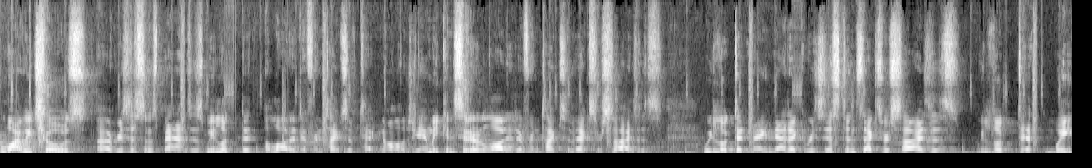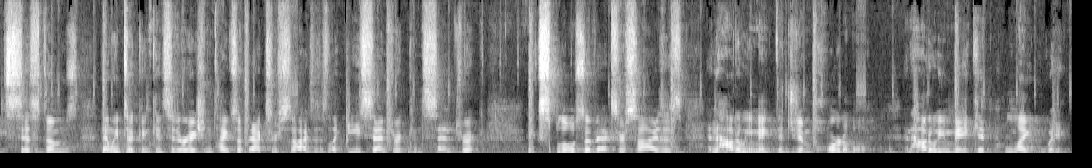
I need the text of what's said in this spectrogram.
Why we chose uh, resistance bands is we looked at a lot of different types of technology and we considered a lot of different types of exercises. We looked at magnetic resistance exercises, we looked at weight systems, then we took in consideration types of exercises like eccentric, concentric, explosive exercises, and how do we make the gym portable? And how do we make it lightweight?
